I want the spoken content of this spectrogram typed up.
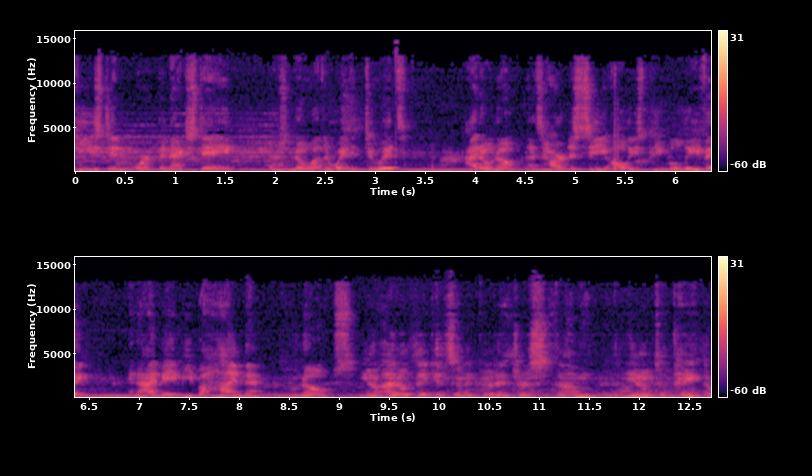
keys didn't work the next day. There's no other way to do it. I don't know. That's hard to see all these people leaving, and I may be behind them. Who knows? You know, I don't think it's in a good interest, um, you know, to paint the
